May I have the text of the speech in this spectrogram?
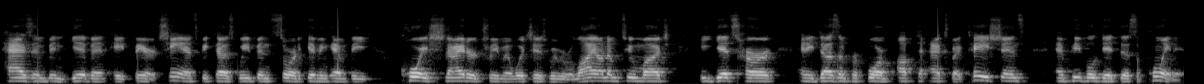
hasn't been given a fair chance because we've been sort of giving him the Cory Schneider treatment, which is we rely on him too much. He gets hurt and he doesn't perform up to expectations, and people get disappointed.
